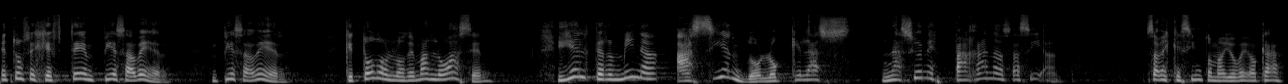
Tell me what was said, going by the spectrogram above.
Entonces Jefté empieza a ver, empieza a ver que todos los demás lo hacen y él termina haciendo lo que las naciones paganas hacían. ¿Sabes qué síntoma yo veo acá?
